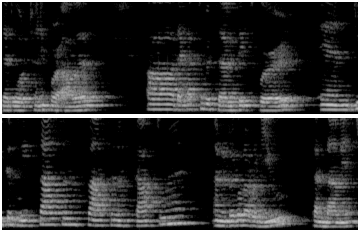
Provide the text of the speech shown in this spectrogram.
that work 24 hours. Uh, the customer service is first, and you can please thousands and thousands of customers, and a regular review can damage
